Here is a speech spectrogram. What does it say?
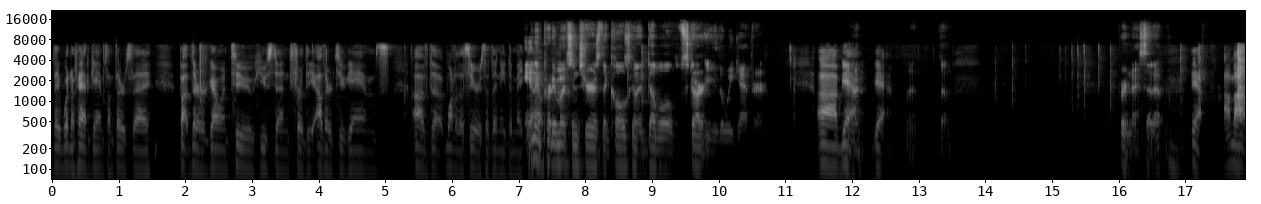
They wouldn't have had games on Thursday, but they're going to Houston for the other two games of the one of the series that they need to make. And it pretty much ensures that Cole's going to double start you the week after. Um, yeah, right. yeah. So pretty nice setup. Yeah, I'm not.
